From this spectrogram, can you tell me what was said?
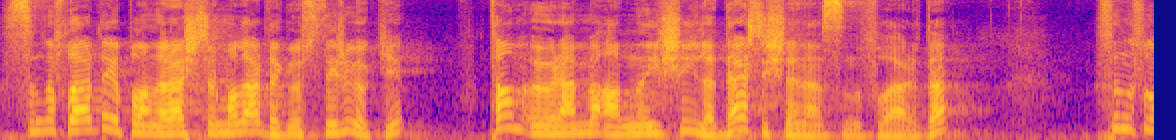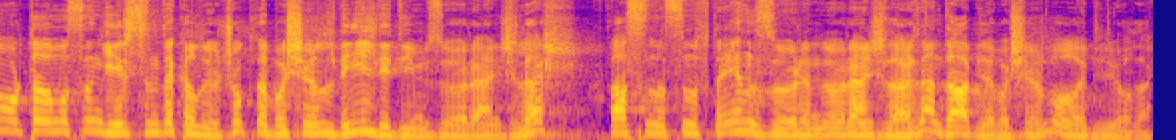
Sınıflarda yapılan araştırmalar da gösteriyor ki tam öğrenme anlayışıyla ders işlenen sınıflarda sınıfın ortalamasının gerisinde kalıyor. Çok da başarılı değil dediğimiz öğrenciler aslında sınıfta en hızlı öğrenen öğrencilerden daha bile başarılı olabiliyorlar.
